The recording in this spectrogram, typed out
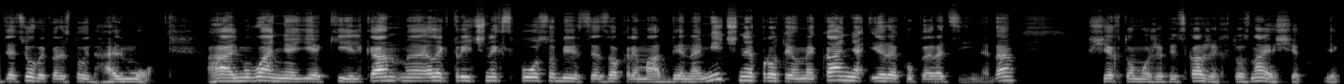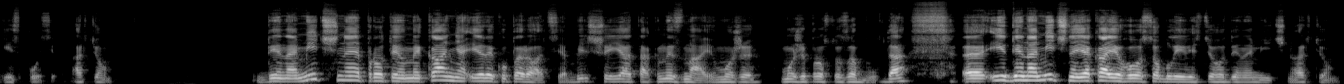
для цього використовують гальмо. Гальмування є кілька електричних способів, це, зокрема, динамічне, противмикання і рекупераційне. Да? Ще хто може підскаже, хто знає ще який спосіб, Артем. Динамічне противмикання і рекуперація. Більше я так не знаю, може, може просто забув. Да? Е, і динамічне, яка його особливість цього динамічного, Артем?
